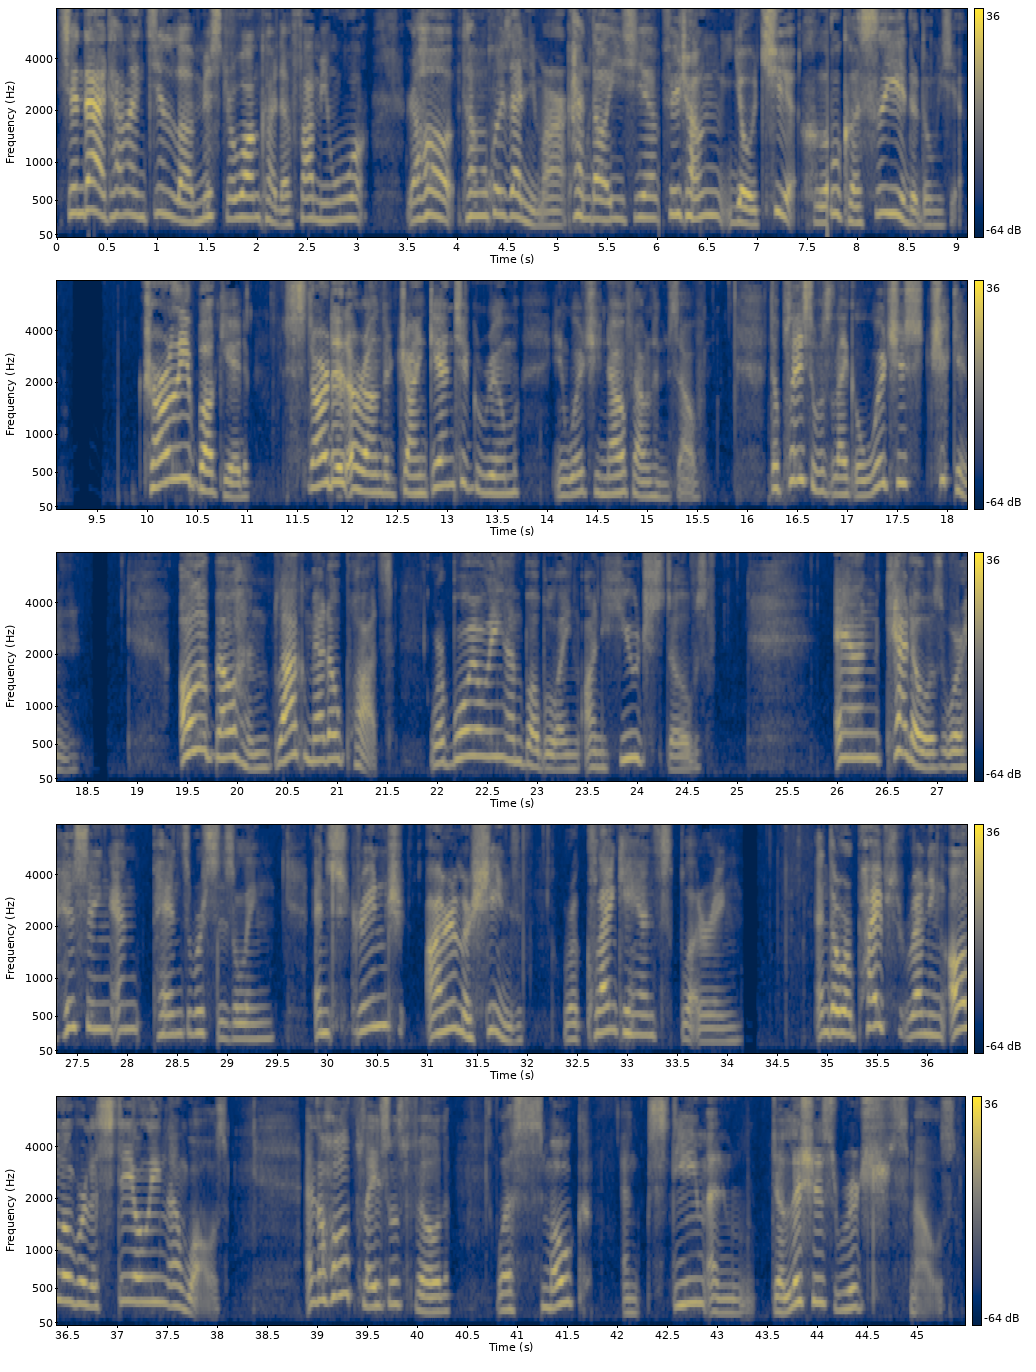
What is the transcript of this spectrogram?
现在他们进了 Mr. Wonka 的发明屋，然后他们会在里面看到一些非常有趣和不可思议的东西。Charlie Bucket started around the gigantic room in which he now found himself. The place was like a witch's chicken. All about him, black metal pots were boiling and bubbling on huge stoves and kettles were hissing and pans were sizzling, and strange iron machines were clanking and spluttering. And there were pipes running all over the ceiling and walls, and the whole place was filled with smoke and steam and delicious rich smells.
